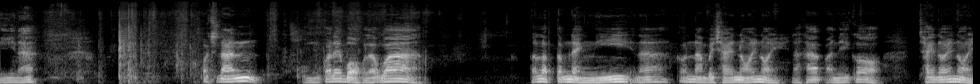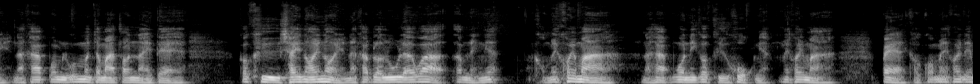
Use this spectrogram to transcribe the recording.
นี้นะ เพราะฉะนั้นผมก็ได้บอกแล้วว่าสำหรับตำแหน่งนี้นะก็นำไปใช้น้อยหน่อยนะครับ อันนี้ก็ใช้น้อยหน่อยนะครับก็ไม่รู้ว่ามันจะมาตอนไหนแต่ก็คือใช้น้อยหน่อยนะครับ เรารู้แล้วว่าตำแหน่งเนี้ยเขาไม่ค่อยมานะครับงวดนี้ก็คือหกเนี่ยไม่ค่อยมาแปดเขาก็ไม่ค่อยได้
